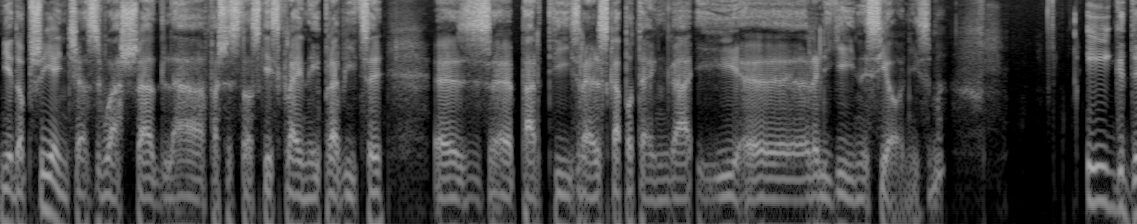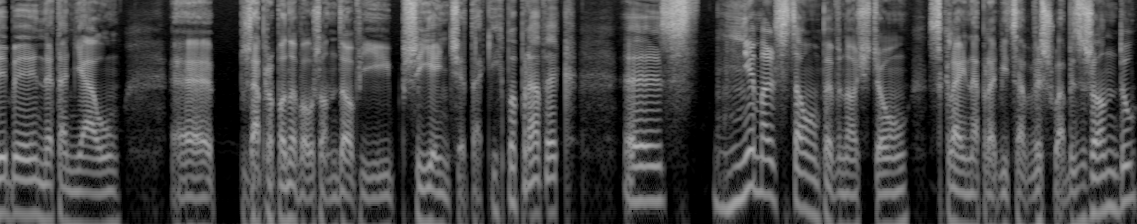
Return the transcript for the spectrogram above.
nie do przyjęcia, zwłaszcza dla faszystowskiej skrajnej prawicy e, z partii Izraelska Potęga i e, religijny sionizm. I gdyby Netanyahu zaproponował rządowi przyjęcie takich poprawek, niemal z całą pewnością skrajna prawica wyszłaby z rządu,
